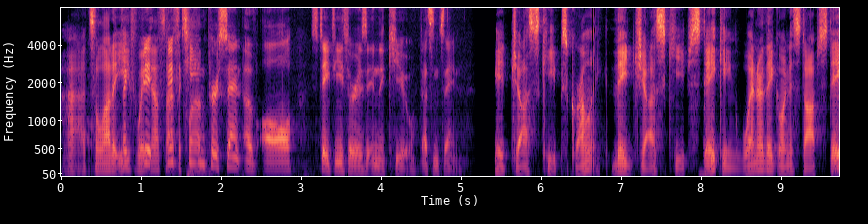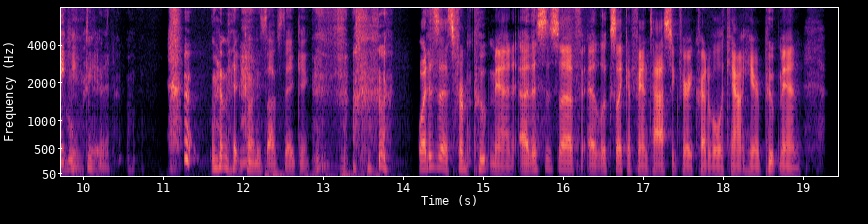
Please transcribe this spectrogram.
Ah, That's a lot of ETH waiting outside the club. 15% of all staked Ether is in the queue. That's insane. It just keeps growing. They just keep staking. When are they going to stop staking, David? when are they going to stop staking? What is this from Poop Man? Uh, this is a. It looks like a fantastic, very credible account here. Poop Man.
